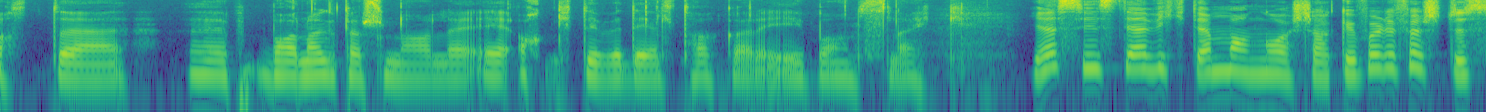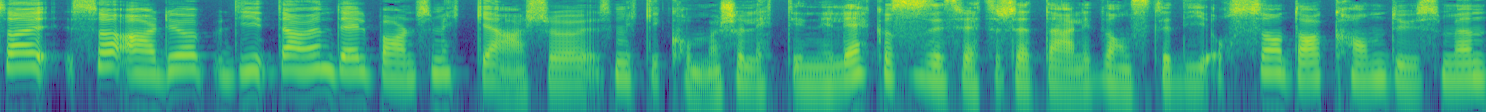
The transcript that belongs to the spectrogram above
at eh, barnehagepersonalet er aktive deltakere i barns leik? Jeg syns det er viktig av mange årsaker. For det første så, så er det jo de, Det er jo en del barn som ikke, så, som ikke, kommer så lett inn i lek, og som syns rett og slett det er litt vanskelig, de også. Da kan du som en,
